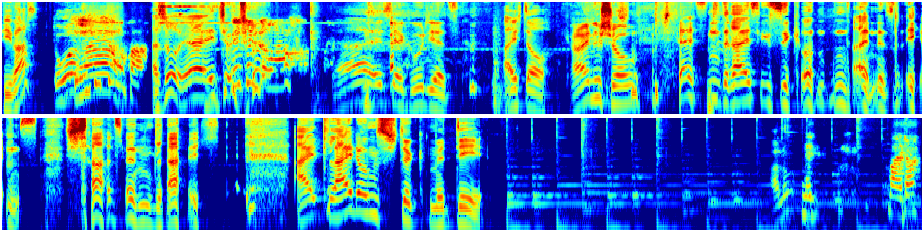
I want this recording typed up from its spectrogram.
Wie was? Dora. Achso, ja, Entschuldigung. Ja, ist ja gut jetzt. Reicht auch. keine Show. Schnellsten 30 Sekunden deines Lebens starten gleich. Ein Kleidungsstück mit D. Hallo? Mit. Weiter.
